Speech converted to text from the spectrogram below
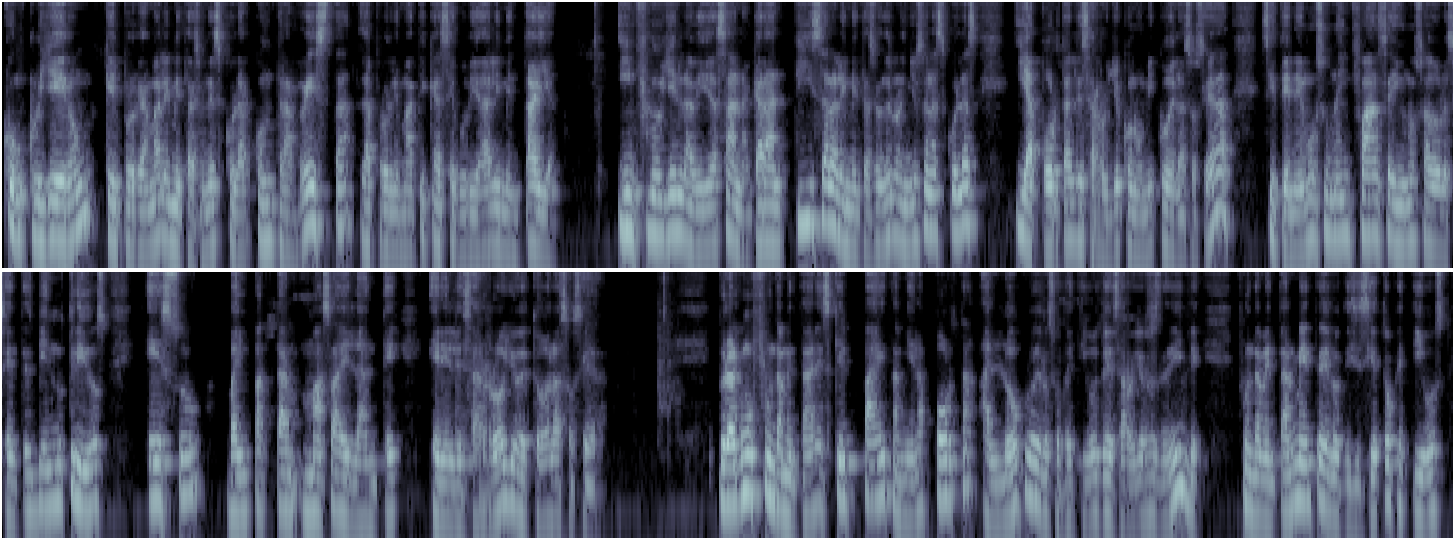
concluyeron que el programa de alimentación escolar contrarresta la problemática de seguridad alimentaria, influye en la vida sana, garantiza la alimentación de los niños en las escuelas y aporta al desarrollo económico de la sociedad. Si tenemos una infancia y unos adolescentes bien nutridos, eso va a impactar más adelante en el desarrollo de toda la sociedad. Pero algo muy fundamental es que el PAE también aporta al logro de los objetivos de desarrollo sostenible, fundamentalmente de los 17 objetivos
